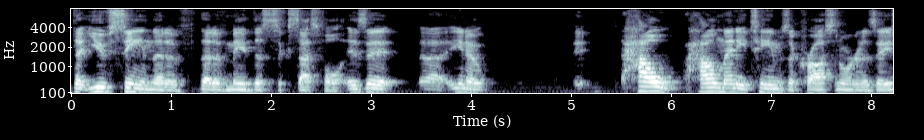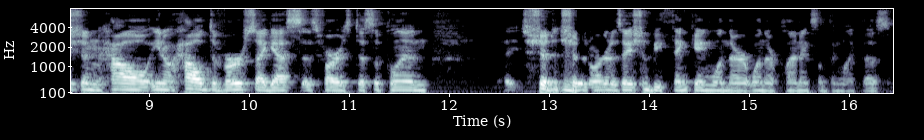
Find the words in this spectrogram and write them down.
that you've seen that have that have made this successful? Is it uh, you know it- how how many teams across an organization? How you know how diverse? I guess as far as discipline should Mhm. should an organization be thinking when they're when they're planning something like this?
